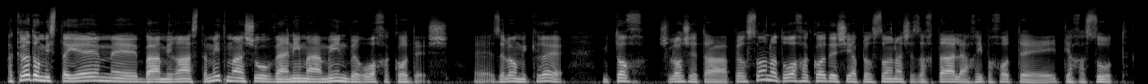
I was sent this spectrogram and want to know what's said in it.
הקרדו מסתיים אה, באמירה הסתמית משהו, ואני מאמין ברוח הקודש. אה, זה לא מקרה. מתוך שלושת הפרסונות, רוח הקודש היא הפרסונה שזכתה להכי פחות uh, התייחסות.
